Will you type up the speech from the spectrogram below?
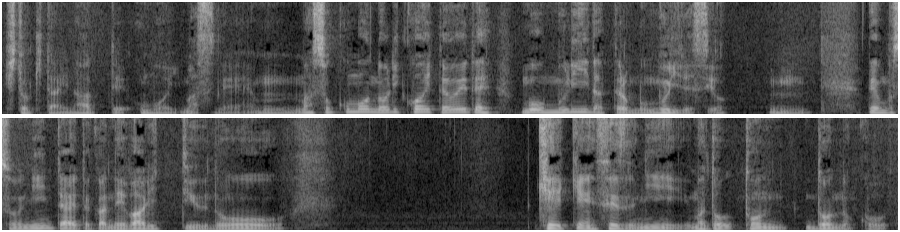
しときたいなって思いますね、うん。まあ、そこも乗り越えた上でもう無理だったらもう無理ですよ、うん、でもその忍耐とか粘りっていうのを経験せずに、まあ、どどんどんどんこう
